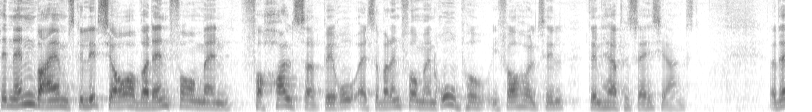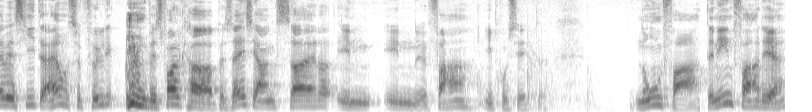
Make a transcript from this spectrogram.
den anden vej er måske lidt sjovere. Hvordan får man forhold sig bero, altså hvordan får man ro på i forhold til den her passageangst? Og der vil jeg sige, der er jo selvfølgelig, hvis folk har passageangst, så er der en, en øh, fare i projektet. Nogle fare. Den ene fare, det er, at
